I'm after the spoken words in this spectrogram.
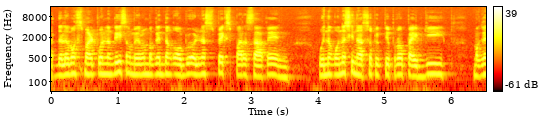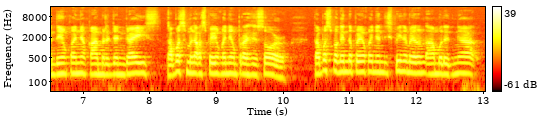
At dalawang smartphone lang guys ang mayroong magandang overall na specs para sa akin. Unang-una si Narzo 50 Pro 5G. Maganda yung kanyang camera dyan guys. Tapos malakas pa yung kanyang processor. Tapos maganda pa yung kanyang display na mayroong AMOLED nga.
